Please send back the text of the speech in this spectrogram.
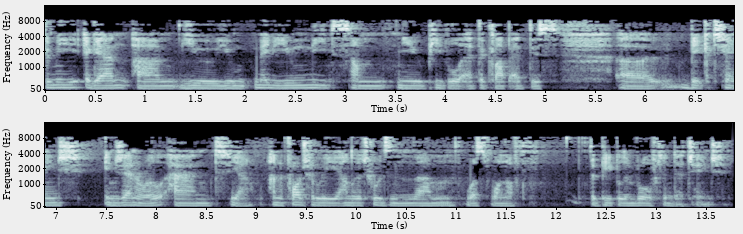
to me, again, um, you you maybe you need some new people at the club at this uh, big change in general. And yeah, unfortunately, Andre Trulsen um, was one of the people involved in that change.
